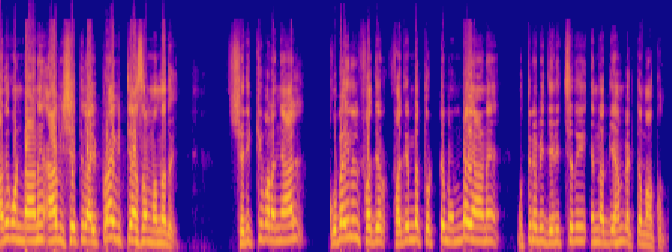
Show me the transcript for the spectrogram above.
അതുകൊണ്ടാണ് ആ വിഷയത്തിൽ അഭിപ്രായ വ്യത്യാസം വന്നത്. ശരിക്കു പറഞ്ഞാൽ കുബൈലുൽ ഫജിർ ഫജിറിന്റെ തൊട്ട് മുമ്പെയാണ് മുത്തുനബി ജനിച്ചത് എന്ന് അദ്ദേഹം വ്യക്തമാക്കുന്നു.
